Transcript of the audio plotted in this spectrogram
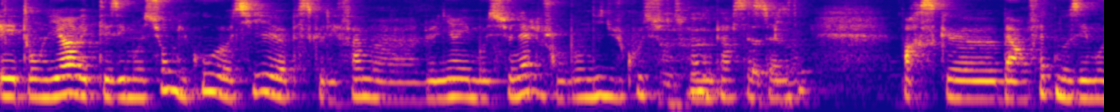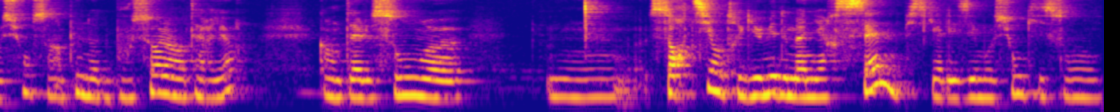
Et ton lien avec tes émotions, du coup, aussi, parce que les femmes, le lien émotionnel, je rebondis du coup sur ton mhm, hypersensibilité. Parce que, ben, en fait, nos émotions, c'est un peu notre boussole intérieure quand elles sont euh, hum, sorties entre guillemets de manière saine, puisqu'il y a les émotions qui, sont,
